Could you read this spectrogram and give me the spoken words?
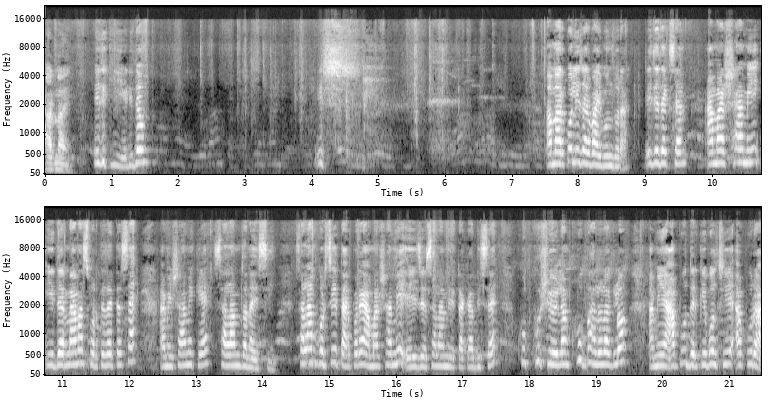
আর নাই- এই যে কি এটি দাও। ইস। আমার কলিজার ভাই বন্ধুরা এই যে দেখছেন, আমার স্বামী ঈদের নামাজ পড়তে যাইতেছে, আমি স্বামীকে সালাম জানাইছি। সালাম করছি, তারপরে আমার স্বামী এই যে সালামের টাকা দিছে, খুব খুশি হইলাম, খুব ভালো লাগল। আমি আপুদেরকে বলছি, আপুরা,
